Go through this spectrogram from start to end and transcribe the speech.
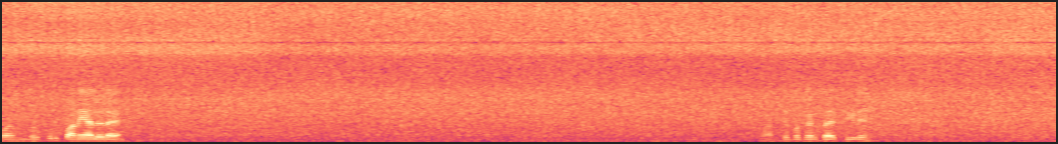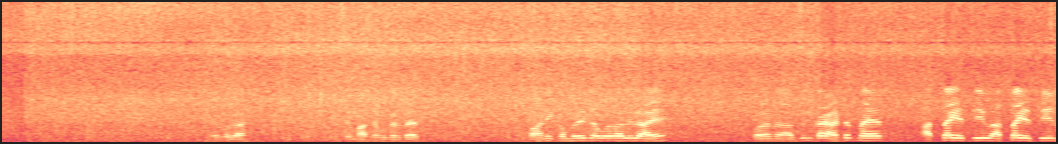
पण भरपूर पाणी आलेलं आहे. मासे पकडतायत तिकडे. हे बघा इथे मासे पकडतायत. पाणी कमरेच्या वर आलेलं आहे. पण अजून काय हटत नाहीत. आत्ता येतील आत्ता येतील.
